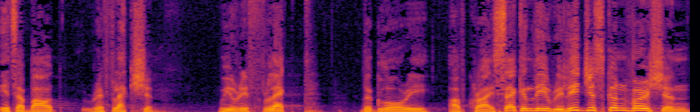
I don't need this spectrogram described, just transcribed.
it's about reflection. We reflect the glory of Christ. Secondly, religious conversion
